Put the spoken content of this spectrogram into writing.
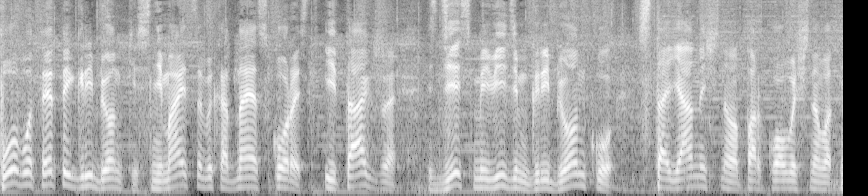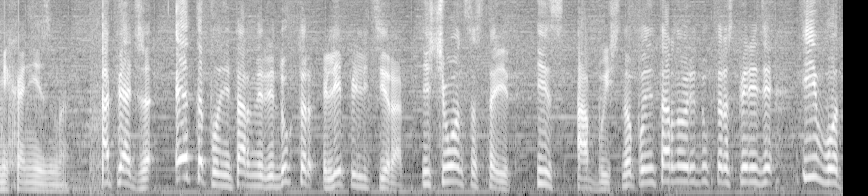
По вот этой гребенке снимается выходная скорость. И также здесь мы видим гребенку стояночного парковочного механизма. Опять же, это планетарный редуктор Лепелетира. Из чего он состоит? Из обычного планетарного редуктора спереди и вот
